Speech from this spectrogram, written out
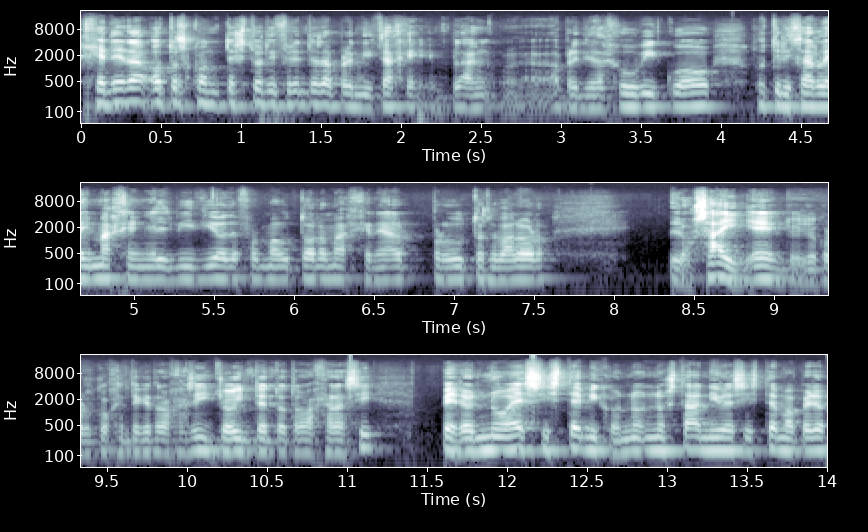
genera otros contextos diferentes de aprendizaje, en plan aprendizaje ubicuo, utilizar la imagen, el vídeo de forma autónoma, generar productos de valor. Los hay, ¿eh? yo, conozco gente que trabaja así, yo intento trabajar así, pero no es sistémico, no, no está a nivel sistema, pero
